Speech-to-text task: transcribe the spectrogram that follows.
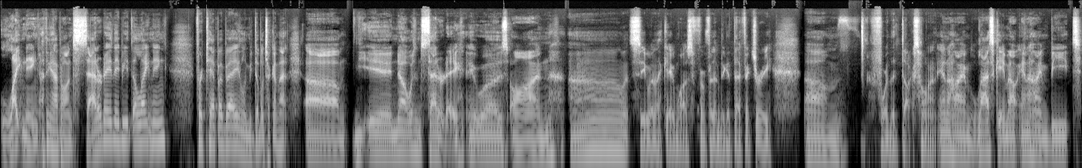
Lightning. I think it happened on Saturday. They beat the Lightning for Tampa Bay. Let me double check on that. Um, yeah, no, it wasn't Saturday. It was on. Uh, let's see what that game was for for them to get that victory. Um, for the Ducks. Hold on. Anaheim, last game out, Anaheim beat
